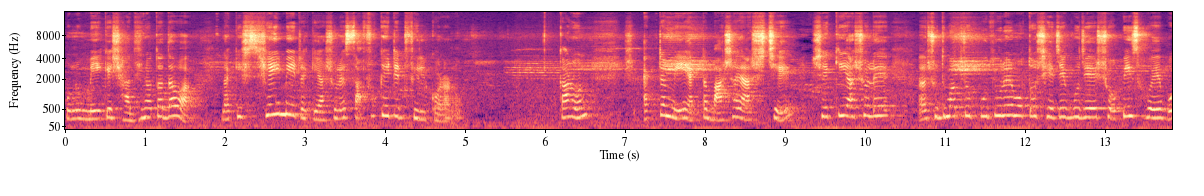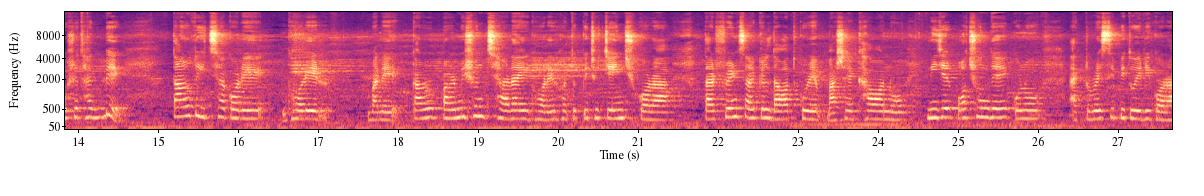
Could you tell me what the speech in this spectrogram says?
কোনো মেয়েকে স্বাধীনতা দেওয়া, নাকি সেই মেয়েটাকে আসলে সাফোকেটেড ফিল করানো? কারণ, একটা মেয়ে একটা বাসায় আসছে, সে কি আসলে শুধুমাত্র পুতুলের মতো সেজে গুজে শোপিস হয়ে বসে থাকবে, তারও তো ইচ্ছা করে ঘরের মানে কারোর পারমিশন ছাড়াই ঘরের হয়তো কিছু চেঞ্জ করা, তার ফ্রেন্ড সার্কেল দাওয়াত করে বাসায় খাওয়ানো, নিজের পছন্দে কোনো একটা রেসিপি তৈরি করা,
